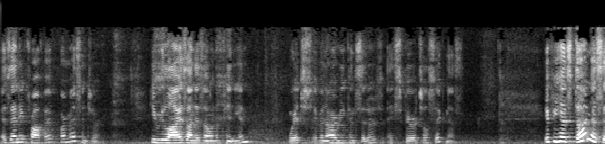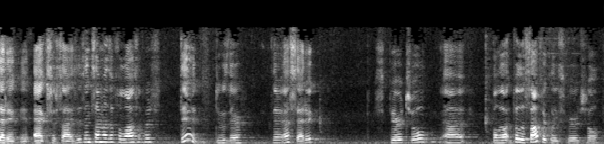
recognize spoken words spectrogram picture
as any prophet or messenger. He relies on his own opinion, which Ibn Arabi considers a spiritual sickness. If he has done ascetic exercises, and some of the philosophers did do their, their ascetic, spiritual, uh, philosophically spiritual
